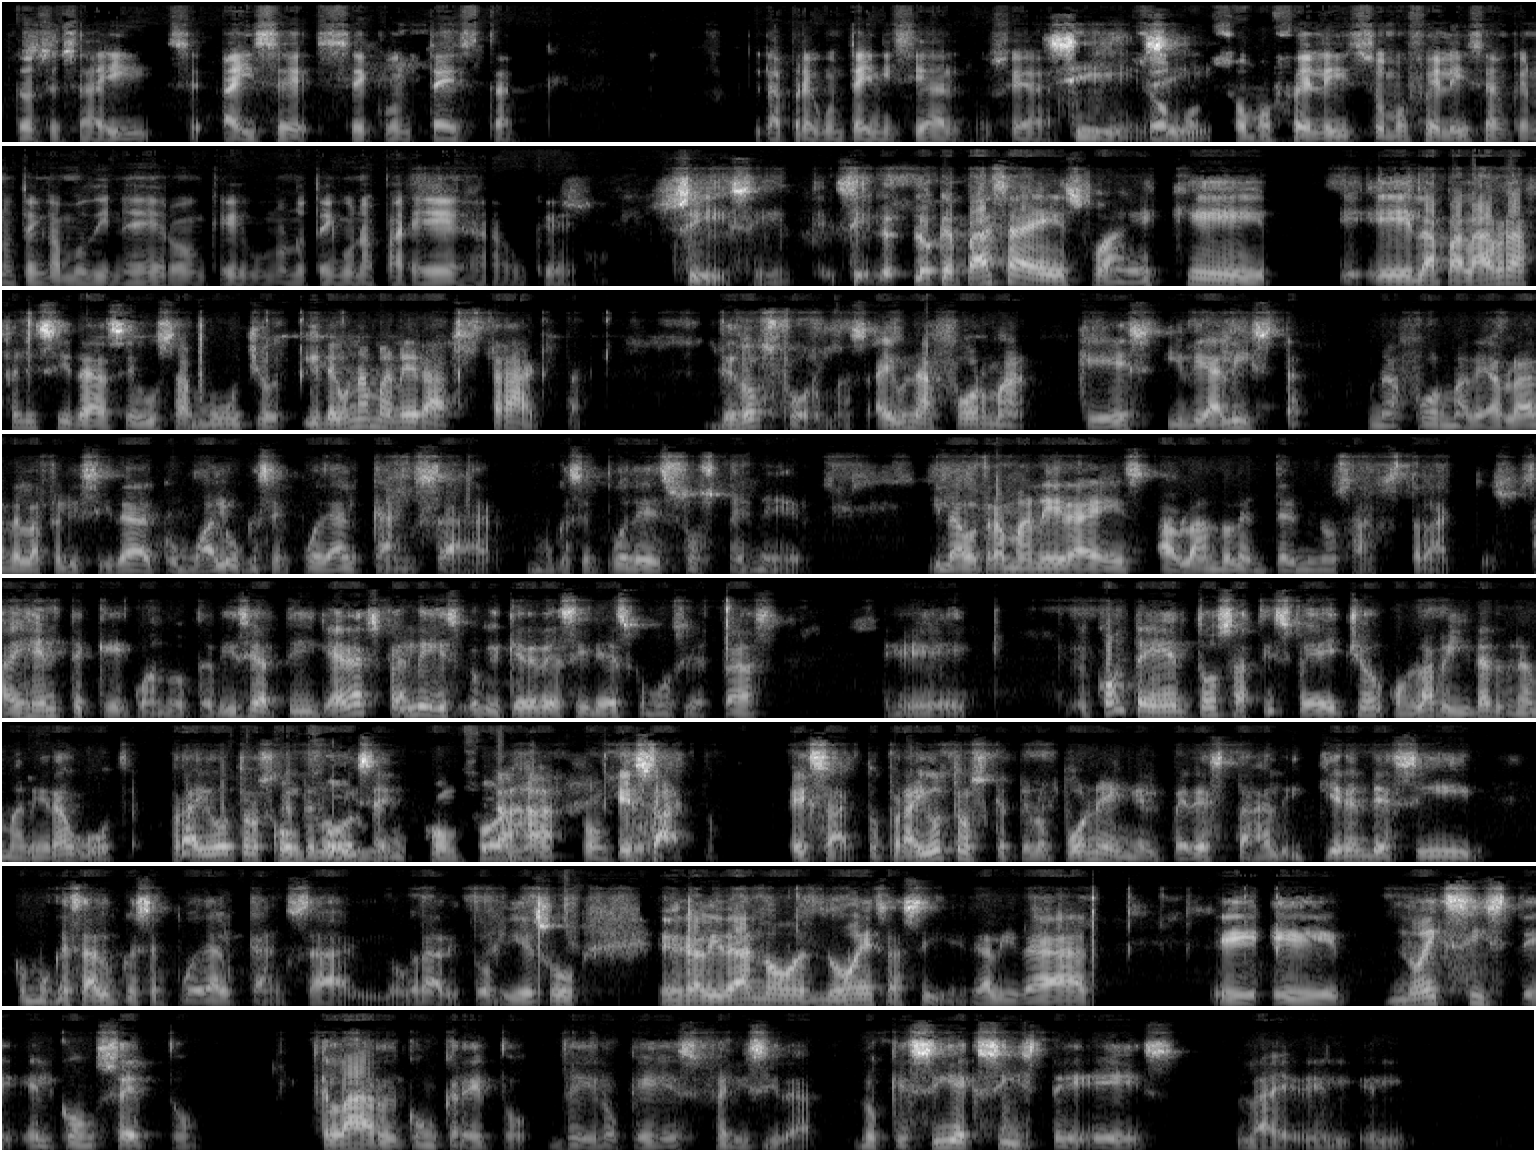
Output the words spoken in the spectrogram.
Entonces ahí, ahí se, se contesta la pregunta inicial. O sea, Sí, somos, sí, somos felices, somos felices aunque no tengamos dinero, aunque uno no tenga una pareja, aunque sí, sí. sí. Lo, lo que pasa es, Juan, es que eh, eh, la palabra felicidad se usa mucho y de una manera abstracta, de dos formas. Hay una forma que es idealista, una forma de hablar de la felicidad como algo que se puede alcanzar, como que se puede sostener. Y la otra manera es hablándola en términos abstractos. O sea, hay gente que cuando te dice a ti que eres feliz, lo que quiere decir es como si estás eh, contento, satisfecho con la vida de una manera u otra. Pero hay otros que te lo dicen. conforme, Ajá, conforme. exacto, exacto. Pero hay otros que te lo ponen en el pedestal y quieren decir como que es algo que se puede alcanzar y lograr y todo. Y eso en realidad no, no es así. En realidad eh, eh, no existe el concepto claro y concreto de lo que es felicidad. Lo que sí existe es la, el, el,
